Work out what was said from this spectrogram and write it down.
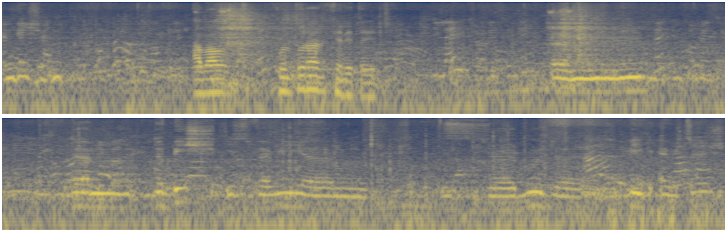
ambition. About cultural heritage. Um, the, um, the beach is very um, is a good uh, big heritage.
